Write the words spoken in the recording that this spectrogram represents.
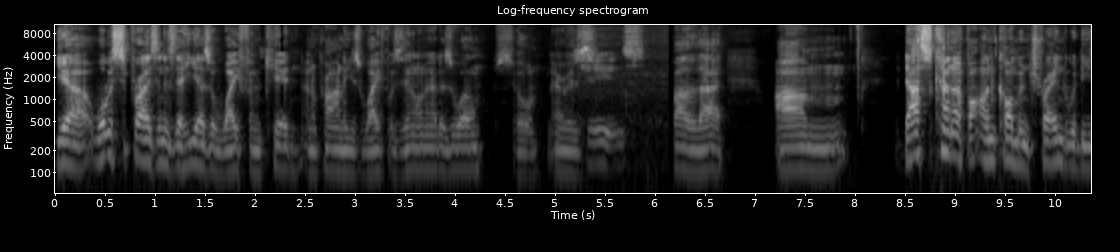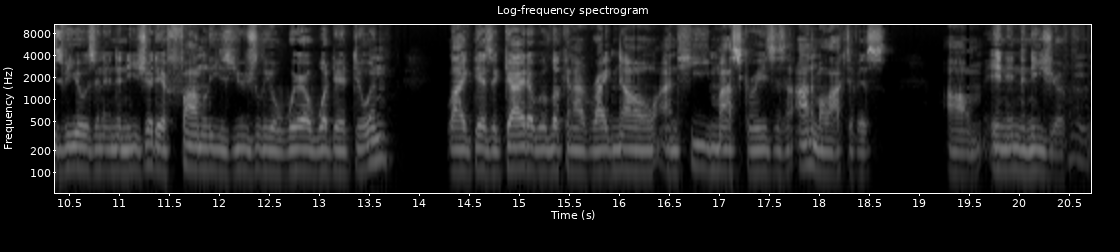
Yeah, what was surprising is that he has a wife and kid, and apparently his wife was in on it as well. So there is Jeez. part of that. Um, that's kind of an uncommon trend with these videos in Indonesia. Their family is usually aware of what they're doing. Like there's a guy that we're looking at right now, and he masquerades as an animal activist um, in Indonesia. Hmm.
